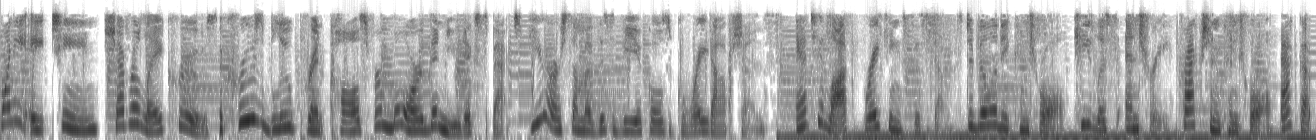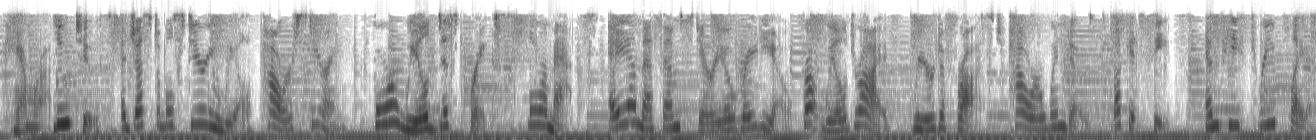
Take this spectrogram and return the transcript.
2018 Chevrolet Cruze. The Cruze blueprint calls for more than you'd expect. Here are some of this vehicle's great options. Anti-lock braking system, stability control, keyless entry, traction control, backup camera, Bluetooth, adjustable steering wheel, power steering, four-wheel disc brakes, floor mats, AM FM stereo radio, front wheel drive, rear defrost, power windows, bucket seats, MP3 player,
